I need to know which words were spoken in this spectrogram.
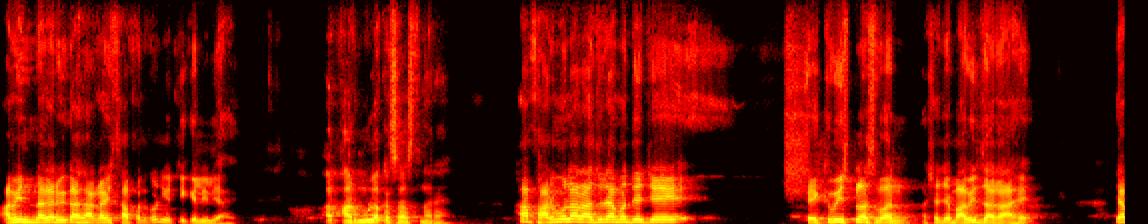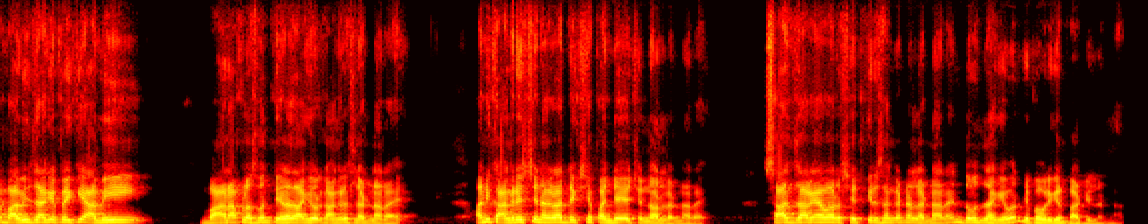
आम्ही नगरविकास आघाडी स्थापन करून युती केलेली आहे. हा फॉर्म्युला कसा असणार आहे? हा फॉर्म्युला राजुऱ्यामध्ये जे एकवीस प्लस वन अशा ज्या बावीस जागा आहे त्या बावीस जागेपैकी आम्ही बारा प्लस वन तेरा जागेवर काँग्रेस लढणार आहे. आणि काँग्रेसचे नगराध्यक्ष पंजा या चिन्हावर लढणार आहे. सात जागेवर शेतकरी संघटना लढणार आहे आणि दोन जागेवर रिपब्लिकन पार्टी लढणार आहे.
